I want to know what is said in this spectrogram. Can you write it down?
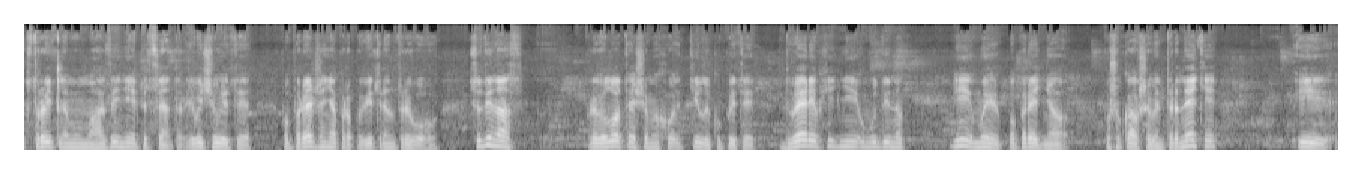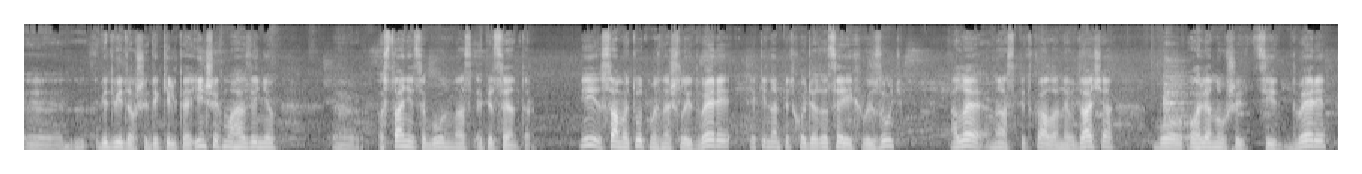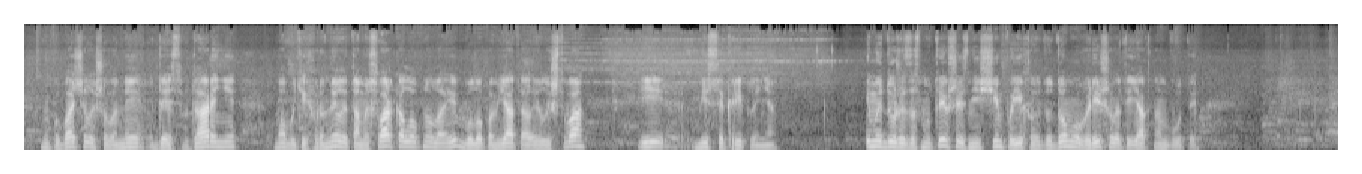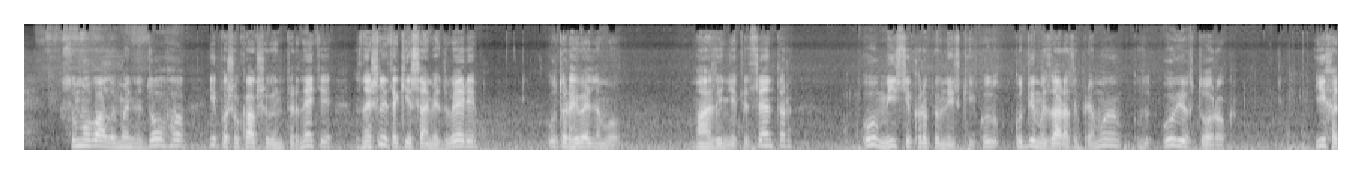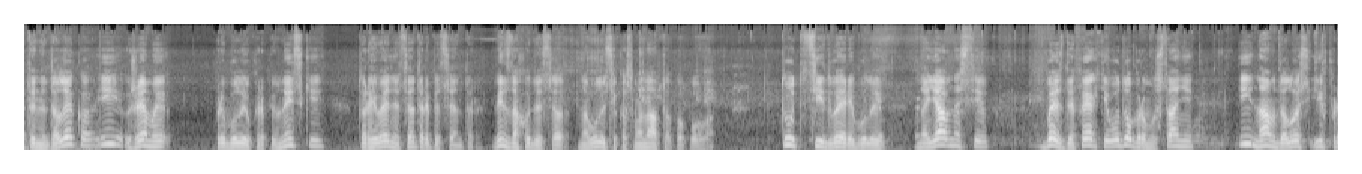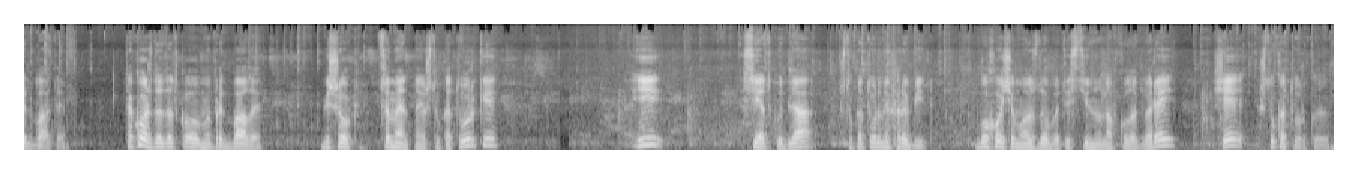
у строїтельному магазині Епіцентр. І ви чуєте попередження про повітряну тривогу. Сюди нас привело те, що ми хотіли купити двері вхідні у будинок. І ми попередньо, пошукавши в інтернеті і е, відвідавши декілька інших магазинів, е, останній це був у нас епіцентр. І саме тут ми знайшли двері, які нам підходять, за це їх везуть. Але нас спіткала невдача, бо оглянувши ці двері, ми побачили, що вони десь вдарені, мабуть, їх вронили, там і сварка лопнула, і було пом'ята і лиштва, і місце кріплення. І ми дуже засмутившись, ні з чим поїхали додому вирішувати, як нам бути. Сумували ми недовго і, пошукавши в інтернеті, знайшли такі самі двері у торгівельному магазині Епіцентр у місті Кропивницький, куди ми зараз і прямуємо у вівторок. Їхати недалеко, і вже ми прибули в Кропивницький в торгівельний центр Епіцентр. Він знаходиться на вулиці Космонавта Попова. Тут ці двері були в наявності, без дефектів, у доброму стані, і нам вдалося їх придбати. Також додатково ми придбали мішок цементної штукатурки і сітку для штукатурних робіт, бо хочемо оздобити стіну навколо дверей ще штукатуркою.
